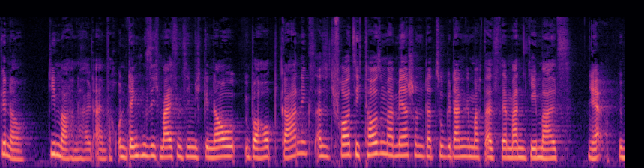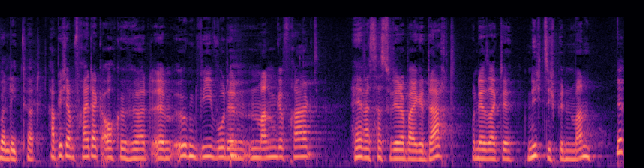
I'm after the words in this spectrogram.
Genau. Die machen halt einfach und denken sich meistens nämlich genau überhaupt gar nichts. Also die Frau hat sich tausendmal mehr schon dazu Gedanken gemacht, als der Mann jemals Ja, überlegt hat. habe ich am Freitag auch gehört. Ähm, irgendwie wurde ein Mann gefragt, hä, was hast du dir dabei gedacht? Und er sagte, nichts, ich bin ein Mann. Ja.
